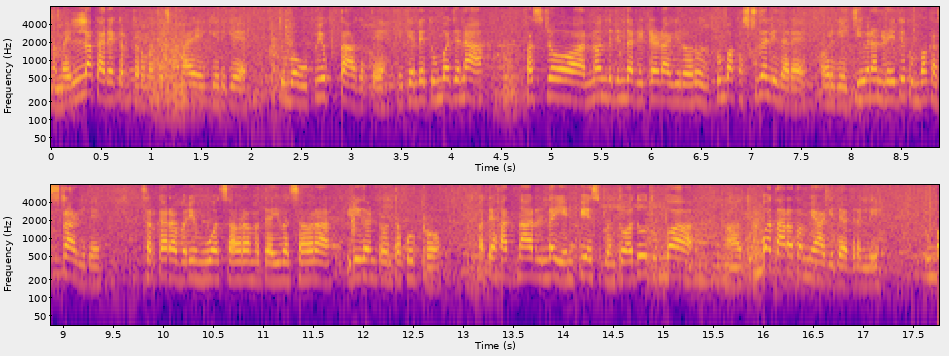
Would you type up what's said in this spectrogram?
ನಮ್ಮ ಎಲ್ಲ ಕಾರ್ಯಕರ್ತರು ಮತ್ತು ಸಹಾಯಕಿಯರಿಗೆ ತುಂಬ ಉಪಯುಕ್ತ ಆಗುತ್ತೆ. ಏಕೆಂದರೆ ತುಂಬ ಜನ ಫಸ್ಟು ಹನ್ನೊಂದರಿಂದ ರಿಟೈರ್ಡ್ ಆಗಿರೋರು ತುಂಬ ಕಷ್ಟದಲ್ಲಿದ್ದಾರೆ. ಅವರಿಗೆ ಜೀವನ ನಡೆಯುತ್ತೆ, ತುಂಬ ಕಷ್ಟ ಆಗಿದೆ. ಸರ್ಕಾರ ಬರೀ ಮೂವತ್ತು ಸಾವಿರ ಮತ್ತು ಐವತ್ತು ಸಾವಿರ ಇಡಿಗಂಟು ಅಂತ ಕೊಟ್ಟರು ಮತ್ತು ಹದಿನಾರರಿಂದ ಎನ್ ಪಿ ಎಸ್ ಬಂತು. ಅದು ತುಂಬ ತುಂಬ ತಾರತಮ್ಯ ಆಗಿದೆ ಅದರಲ್ಲಿ. ತುಂಬ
